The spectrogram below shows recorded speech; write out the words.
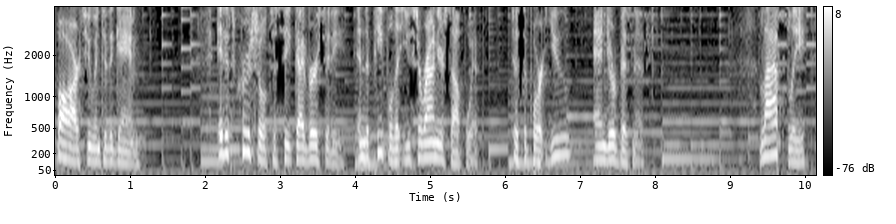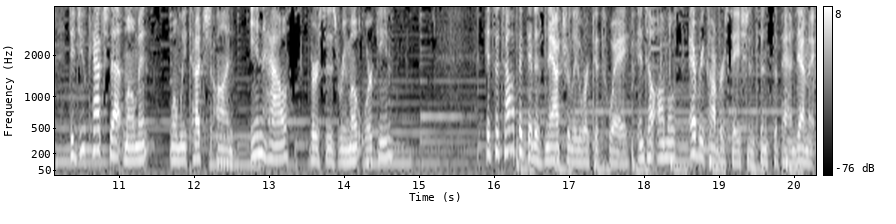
far too into the game. It is crucial to seek diversity in the people that you surround yourself with to support you and your business. Lastly, did you catch that moment when we touched on in house versus remote working? It's a topic that has naturally worked its way into almost every conversation since the pandemic,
